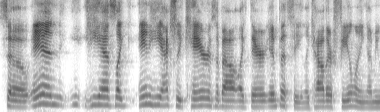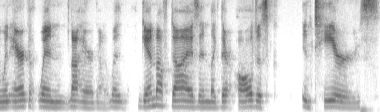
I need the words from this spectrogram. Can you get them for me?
so and he has like and he actually cares about like their empathy, like how they're feeling. I mean, when Eric when not Aragorn, when Gandalf dies and like they're all just in tears.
